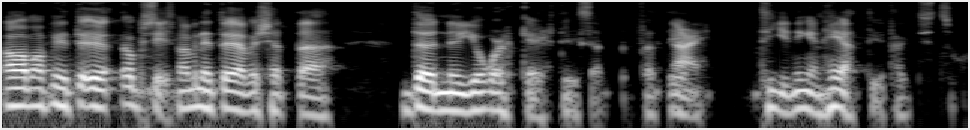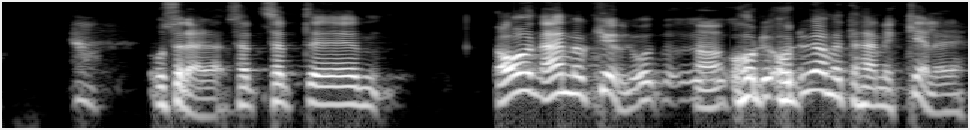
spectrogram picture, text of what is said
Ja, man vill inte, ja, precis, man vill inte översätta The New Yorker till exempel. För att det, tidningen heter ju faktiskt så. Ja. Och sådär. Så att, så att ehm, ja, nej, men kul. Och, ja. har, du, har du använt den här mycket eller?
